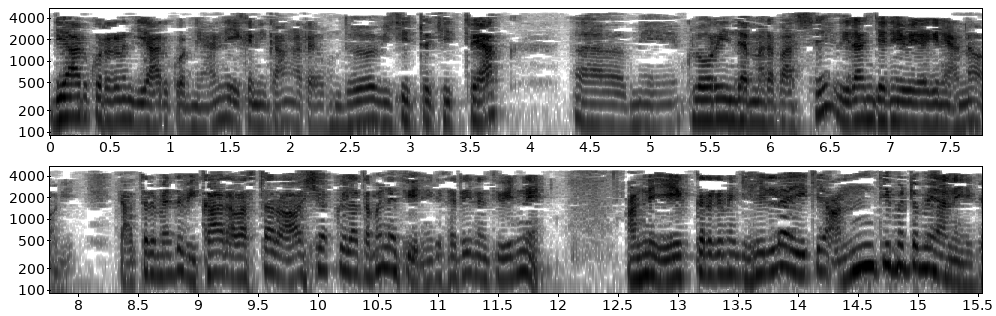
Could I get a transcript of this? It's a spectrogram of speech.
දියාරු කරගෙන දියාරු කරන යන්නේ ඒක නිකන් අර හොඳ විචිත්‍ර චිත්‍රයක් මේ ක්ලෝරින් දැම්මට පස්සේ විරංජනේ වෙලගෙන යනවා වගේ. ඒ අතරමැද විකාර අවස්ථා රාශියක් වෙලා තමයි නැති වෙන්නේ. ඒක සැරේ නැති වෙන්නේ අන්න ඒක කරගෙන ගිහිල්ලා ඒකේ අන්තිමටම යන්නේක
